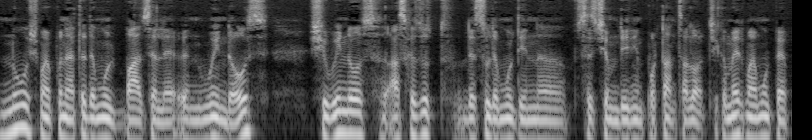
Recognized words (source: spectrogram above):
nu își mai pune atât de mult bazele în Windows, și Windows a scăzut destul de mult din, uh, să zicem, din importanța lor, ci că merg mai mult pe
